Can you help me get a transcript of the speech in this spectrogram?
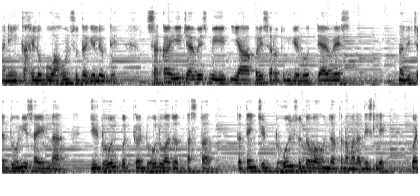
आणि काही लोक वाहून सुद्धा गेले होते. सकाळी ज्यावेळेस मी या परिसरातून गेलो त्यावेळेस नदीच्या दोन्ही साईडला जी ढोल पथक ढोल वाजवत असतात तर त्यांचे ढोल सुद्धा वाहून जाताना मला दिसले. बट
